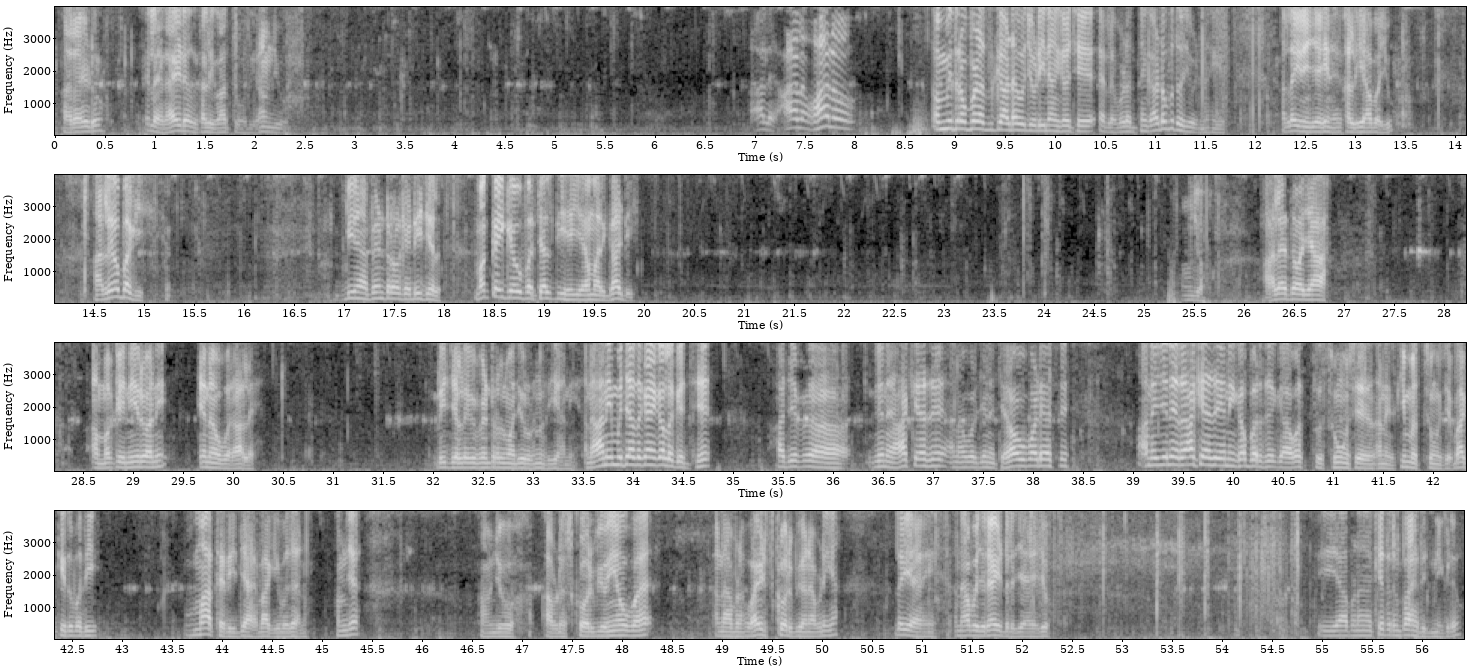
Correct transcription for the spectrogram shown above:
આ રાઈડો એટલે રાઈડો ખાલી વાતું હતી સમજો હાલે, હાલો હાલો. તો મિત્રો બળદ ગાડો જોડી નાખ્યો છે, એટલે બળદને ગાડો બધો જોડી નાખ્યો લઈને જઈને ખાલી આ બાજુ. હાલ્યો બાકી. બિના પેટ્રોલ કે ડીઝલ. મકઈ કે ઉપર ચાલતી હૈ અમારી ગાડી. સમજો હાલે તો જા. આ મકઈ નીરવાની, એના ઉપર હાલે. ડીઝલ કે પેટ્રોલમાં જરૂર નથી આની. અને આની મજા તો કંઈક અલગ જ છે. આ જે જેને હાંક્યા છે આના ઉપર જેને ચરાવું પાડ્યા છે અને જેને રાખ્યા છે એની ખબર છે કે આ વસ્તુ શું છે અને કિંમત શું છે. બાકી તો બધી માથેથી જાય બાકી બધાનું. સમજ્યા? આમ જો આપણે સ્કોર્પિયો અહીંયા ઊભા અને આપણે વ્હાઇટ સ્કોર્પિયોને આપણે અહીંયા લઈ આવી અને આ બાજુ રાઈડર જાય જો એ આપણા ખેતરની પાસેથી જ નીકળ્યો.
